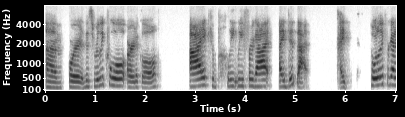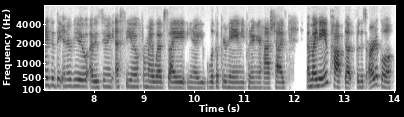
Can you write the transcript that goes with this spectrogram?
um, for this really cool article. I completely forgot I did that. I totally forgot I did the interview. I was doing SEO for my website. You know, you look up your name, you put in your hashtags, and my name popped up for this article.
